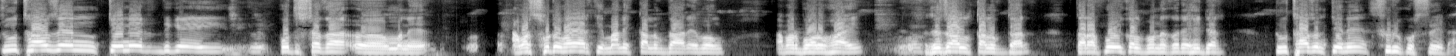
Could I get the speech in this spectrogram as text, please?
টু থাউজেন্ড টেনের দিকে এই প্রতিষ্ঠাতা মানে আমার ছোট ভাই আর কি মানিক তালুকদার এবং আমার বড় ভাই রেজাউল তালুকদার তারা পরিকল্পনা করে এইটার টু থাউজেন্ড টেনে শুরু করছে এটা।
